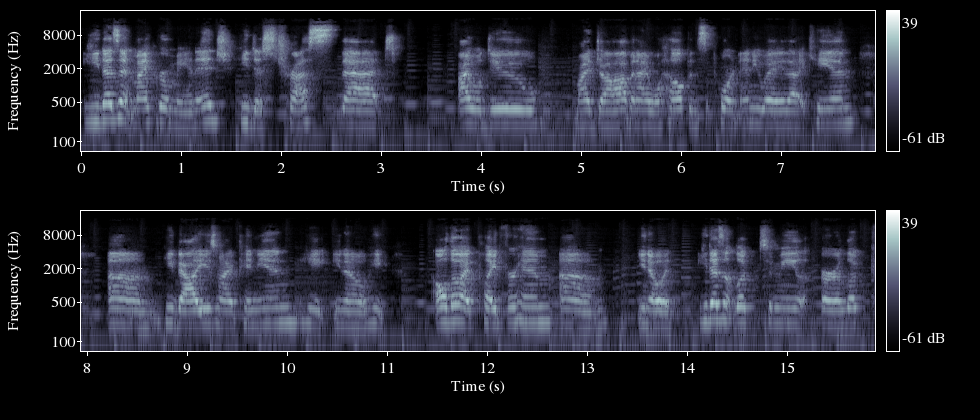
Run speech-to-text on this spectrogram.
he doesn't micromanage. He just trusts that I will do my job and I will help and support in any way that I can. Um, he values my opinion. He, you know, he, although I played for him, um, you know, it, he doesn't look to me or look,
